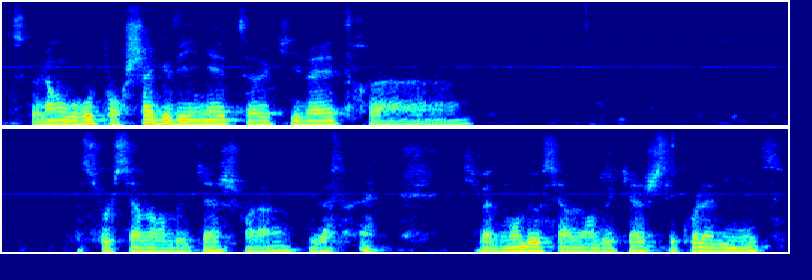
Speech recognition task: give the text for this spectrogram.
Parce que là, en gros, pour chaque vignette euh, qui va être euh, sur le serveur de cache, voilà, il va, va demander au serveur de cache c'est quoi la vignette?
